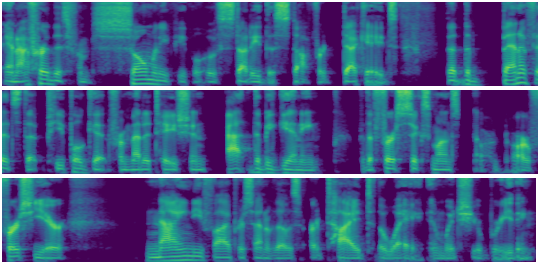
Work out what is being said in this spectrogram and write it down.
and I've heard this from so many people who've studied this stuff for decades that the benefits that people get from meditation at the beginning for the first six months or, or first year, 95% of those are tied to the way in which you're breathing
